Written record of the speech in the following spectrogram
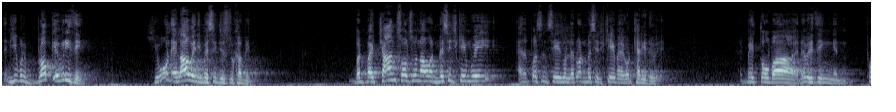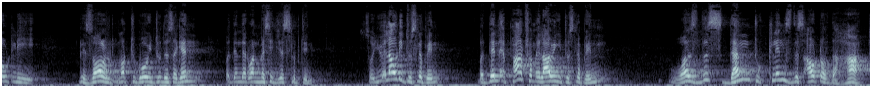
then he will block everything. He won't allow any messages to come in. But by chance, also now, one message came away, and the person says, Well, that one message came and I got carried away. Made tawbah and everything, and totally resolved not to go into this again, but then that one message just slipped in. So you allowed it to slip in, but then apart from allowing it to slip in, was this done to cleanse this out of the heart.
